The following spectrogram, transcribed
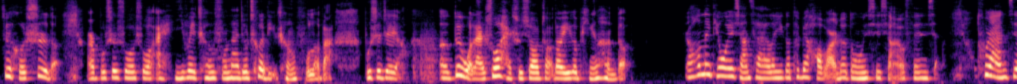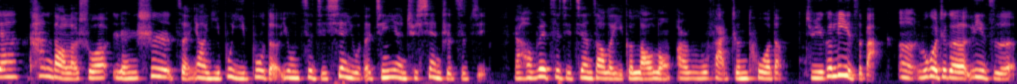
最合适的，而不是说说，哎，一味臣服，那就彻底臣服了吧？不是这样，呃，对我来说还是需要找到一个平衡的。然后那天我也想起来了一个特别好玩的东西，想要分享。突然间看到了说，人是怎样一步一步的用自己现有的经验去限制自己，然后为自己建造了一个牢笼而无法挣脱的。举一个例子吧。嗯，如果这个例子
